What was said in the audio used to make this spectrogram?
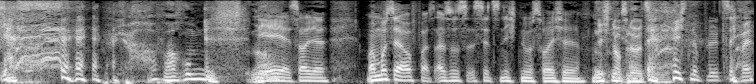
ja, warum nicht? Ne? Nee, es soll ja, man muss ja aufpassen. Also es ist jetzt nicht nur solche. Nicht nur Blödsinn. nicht nur Blödsinn. Wenn,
